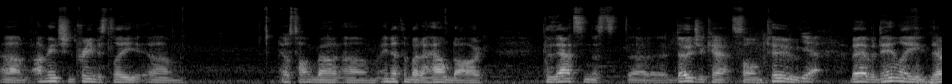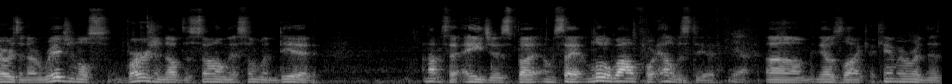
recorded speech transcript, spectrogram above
um, I mentioned previously um, I was talking about um, ain't nothing but a hound dog because that's in the uh, Doja Cat song too Yeah. but evidently, there was an original s- version of the song that someone did. I'm not gonna say ages, but I'm gonna say a little while before Elvis did. Yeah. Um, and it was like I can't remember the.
